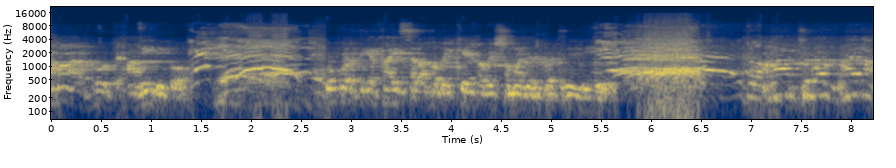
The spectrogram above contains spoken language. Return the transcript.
আমার ভোট আমি দিব। উপর থেকে ফাইসালা হবে কে হবে সমাজের প্রতিনিধি? আমার যুবক ভাইরা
